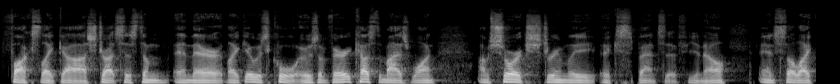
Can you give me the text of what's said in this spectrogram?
Fox like uh, strut system in there. Like it was cool. It was a very customized one. I'm sure extremely expensive, you know, and so like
